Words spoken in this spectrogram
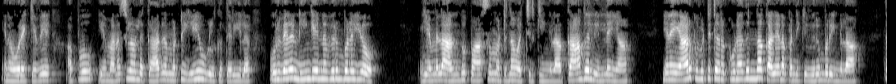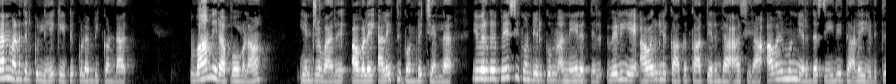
என உரைக்கவே அப்போ என் மனசுல உள்ள காதல் மட்டும் ஏன் உங்களுக்கு தெரியல? ஒருவேளை நீங்க என்ன விரும்பலையோ? என் மேல அன்பு பாசம் மட்டும்தான் வச்சிருக்கீங்களா? காதல் இல்லையா? என்னை யாருக்கும் விட்டு தரக்கூடாதுன்னு தான் கல்யாணம் பண்ணிக்க விரும்புறீங்களா? தன் மனதிற்குள்ளேயே கேட்டு குழம்பிக் கொண்டாள். வாமிரா போகலாம் என்றவாறு அவளை அழைத்து கொண்டு செல்ல இவர்கள் பேசிக் கொண்டிருக்கும் அந்நேரத்தில் வெளியே அவர்களுக்காக காத்திருந்த ஆசிரா அவள் முன் இருந்த செய்தித்தாளை எடுத்து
